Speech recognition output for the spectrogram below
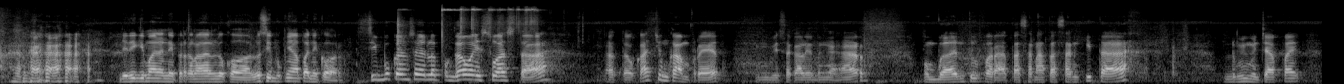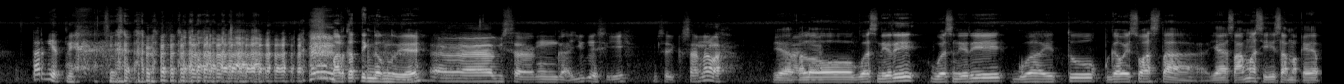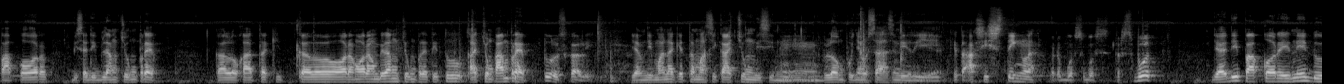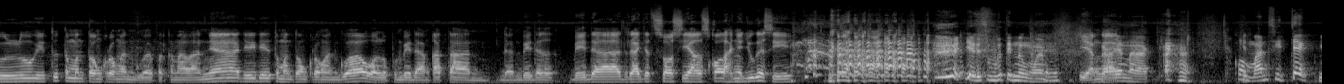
Jadi gimana nih perkenalan lu kor? Lu sibuknya apa nih kor? Sibukan saya adalah pegawai swasta atau kacung kampret yang bisa kalian dengar membantu para atasan-atasan kita demi mencapai targetnya. Marketing dong lu ya. Eh, bisa enggak juga sih, bisa ke sana lah. Ya kalau gue sendiri, gue sendiri, gue itu pegawai swasta. Ya sama sih, sama kayak Pakor, bisa dibilang cungpret. Kalau kata kalau orang-orang bilang cungpret itu kacung kampret, Betul sekali. yang di mana kita masih kacung di sini, belum punya usaha sendiri. Kita assisting lah pada bos-bos tersebut. Jadi Pakor ini dulu itu teman tongkrongan gue perkenalannya. Jadi dia teman tongkrongan gue walaupun beda angkatan dan beda beda derajat sosial sekolahnya juga sih. Jadi sebutin dong, Man. Ya, Nggak enggak. enak. Kok man sih cek?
